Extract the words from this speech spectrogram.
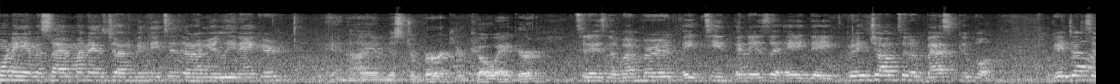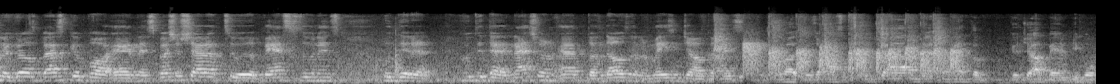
morning, MSI. My name is John Benitez, and I'm your lead anchor. And I am Mr. Burke, your co-anchor. Today's November 18th, and it is an A day. Great job to the basketball. Great job to the girls basketball, and a special shout out to the band students who did it. Who did that national anthem? That was an amazing job, guys. It was, it was awesome. Good job, national anthem. Good job, band people.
